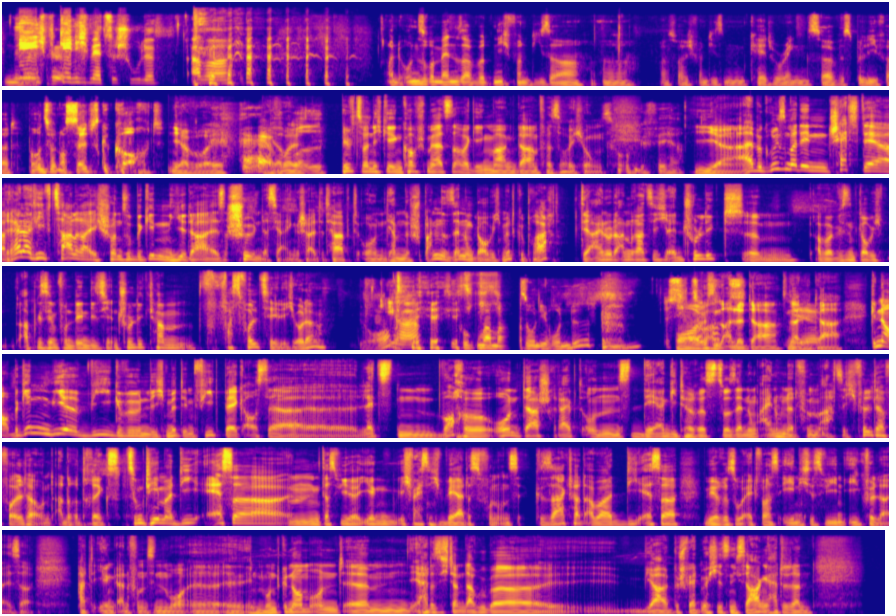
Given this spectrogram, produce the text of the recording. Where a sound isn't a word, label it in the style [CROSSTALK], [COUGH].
Nee, ich gehe nicht mehr zur Schule. Aber [LAUGHS] Und unsere Mensa wird nicht von dieser, äh, was weiß ich, von diesem Catering-Service beliefert. Bei uns wird noch selbst gekocht. Jawohl. Jawohl. Hilft zwar nicht gegen Kopfschmerzen, aber gegen Magen-Darm-Verseuchung. So ungefähr. Ja, also begrüßen wir den Chat, der relativ zahlreich schon zu Beginn hier da ist. Schön, dass ihr eingeschaltet habt und wir haben eine spannende Sendung, glaube ich, mitgebracht. Der ein oder andere hat sich entschuldigt, ähm, aber wir sind, glaube ich, abgesehen von denen, die sich entschuldigt haben, fast vollzählig, oder? ja, [LAUGHS] Gucken wir mal so in die Runde. es [LAUGHS] sieht Boah, wir sind alle da. Sind alle Ja. da. Genau, beginnen wir wie gewöhnlich mit dem Feedback aus der äh, letzten Woche. Und da schreibt uns der Gitarrist zur Sendung 185 Filter, Folter und andere Tricks zum Thema die Esser, ähm, dass wir irgendwie, ich weiß nicht, wer das von uns gesagt hat, aber die Esser wäre so etwas ähnliches wie ein Equalizer. Hat irgendeiner von uns in, äh, in den Mund genommen und ähm, er hatte sich dann darüber, äh, ja, beschwert möchte ich jetzt nicht sagen. Er hatte dann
